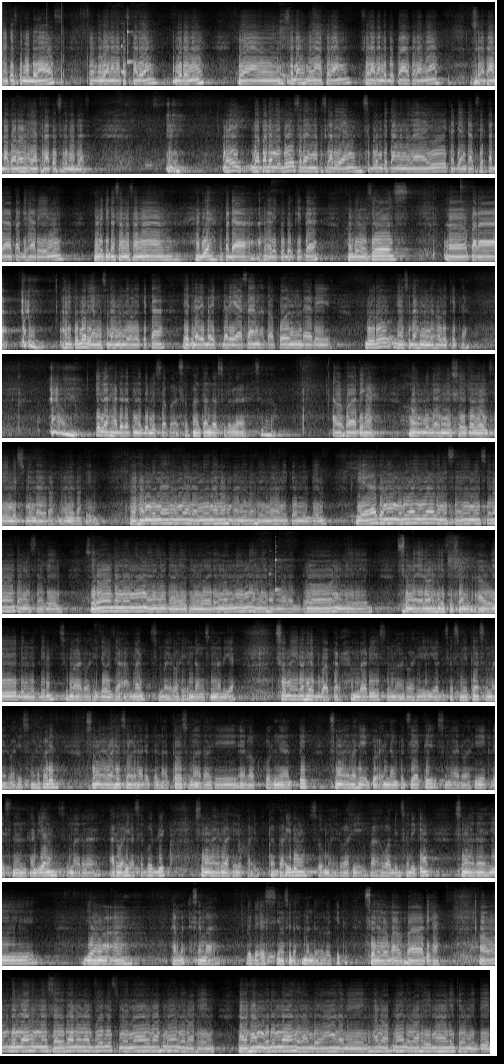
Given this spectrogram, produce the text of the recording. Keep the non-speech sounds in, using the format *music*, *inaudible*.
115 dan juga anak-anak sekalian di rumah yang sudah punya Al-Quran silakan dibuka Al-Qurannya surat Al-Baqarah ayat 115 *clears throat* Baik Bapak dan Ibu serta anak sekalian sebelum kita memulai kajian tafsir pada pagi hari ini mari kita sama-sama hadiah kepada ahli kubur kita wabil khusus uh, para *clears throat* ahli kubur yang sudah mendahului kita yaitu dari baik dari yayasan ataupun dari guru yang sudah mendahului kita. *clears throat* Ila hadirat Nabi Mustafa Safatan Rasulullah sallallahu Al-Fatihah. A'udzu billahi minasyaitonir rajim. Bismillahirrahmanirrahim. Alhamdulillahirabbil alamin arrahmanir rahim maliki yaumiddin. Iyyaka na'budu wa iyyaka nasta'in. Shiratal mustaqim. صراط الذين أنعمت عليهم غير المغضوب عليهم ولا الضالين Sumairohi Susan Awi bin Nurdin Sumairohi Jauza Ahmad Sumairohi Endang Sunaria Sumairohi Abu Bakar Hambari Sumairohi Yod Sasmita Sumairohi Soleh Walid Sumairohi Soleh Arifin Ato Sumairohi Elok Kurniatip Sumairahi Ibu Endang Pujiati, Sumairahi Krisnan Hadian, Sumairahi Asabudi, Sumairahi Bapak Idung, Sumairahi Pak Wabin Sadikin, Sumairahi Jamaah SMA BBS yang sudah mendahului kita. Salam Al-Fatihah. Rajim. Bismillahirrahmanirrahim. الحمد لله رب العالمين الرحمن الرحيم مالك يوم الدين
